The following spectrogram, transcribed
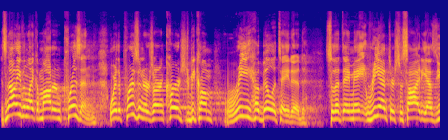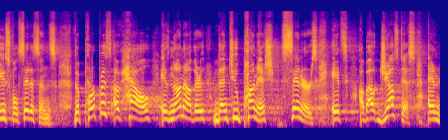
It's not even like a modern prison where the prisoners are encouraged to become rehabilitated so that they may re enter society as useful citizens. The purpose of hell is none other than to punish sinners. It's about justice and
